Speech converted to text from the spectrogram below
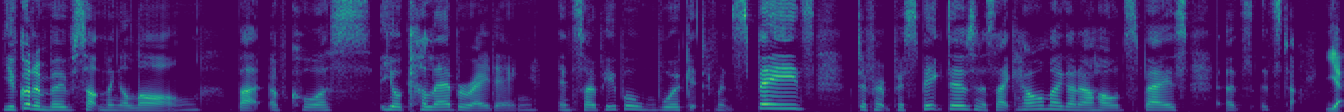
you've got to move something along, but of course you're collaborating. And so people work at different speeds, different perspectives, and it's like how am I going to hold space? It's it's tough. Yeah.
